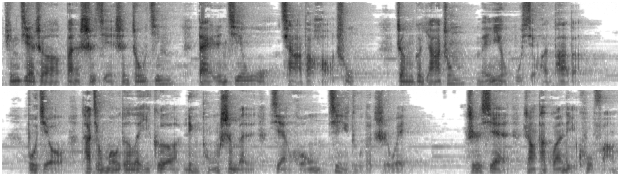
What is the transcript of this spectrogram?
凭借着办事谨慎周精、待人接物恰到好处，整个衙中没有不喜欢他的。不久，他就谋得了一个令同事们眼红嫉妒的职位。知县让他管理库房，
